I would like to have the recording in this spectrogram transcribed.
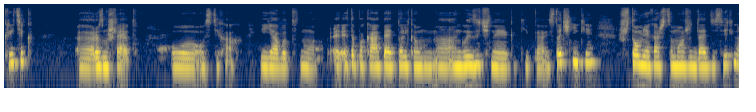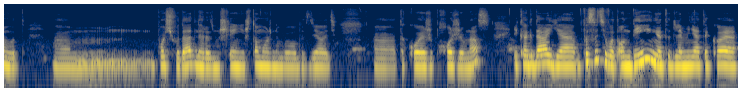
критик а, размышляют о, о стихах. И я вот, ну, э, это пока опять только англоязычные какие-то источники, что, мне кажется, может дать действительно вот почву, да, для размышлений, что можно было бы сделать а, такое же похожее у нас. И когда я, по сути, вот on being это для меня такое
